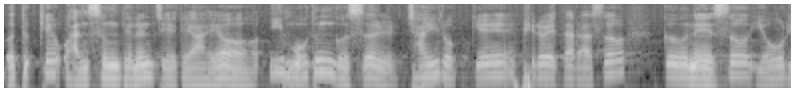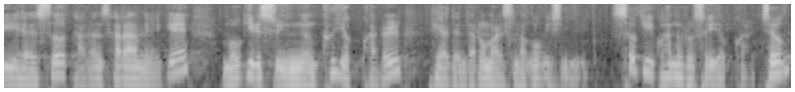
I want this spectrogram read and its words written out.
어떻게 완성되는지에 대하여 이 모든 것을 자유롭게 필요에 따라서 꺼내서 요리해서 다른 사람에게 먹일 수 있는 그 역할을 해야 된다고 말씀하고 계십니다. 서기관으로서의 역할, 즉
